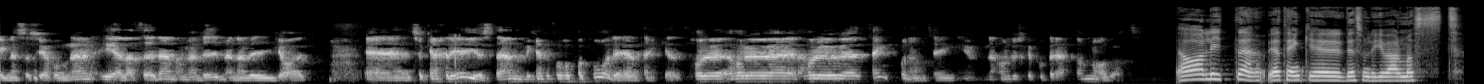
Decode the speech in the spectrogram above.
egna associationer hela tiden? Men vi menar vi jag. Eh, så kanske det är just den. Vi kanske får hoppa på det helt enkelt. Har du, har du, har du eh, tänkt på någonting om du ska få berätta om något? Ja, lite. Jag tänker det som ligger varmast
